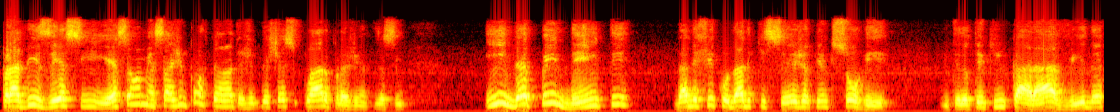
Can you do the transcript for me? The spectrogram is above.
para dizer assim, e essa é uma mensagem importante, a gente deixa isso claro para a gente, diz assim, independente da dificuldade que seja, eu tenho que sorrir, entendeu? Eu tenho que encarar a vida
